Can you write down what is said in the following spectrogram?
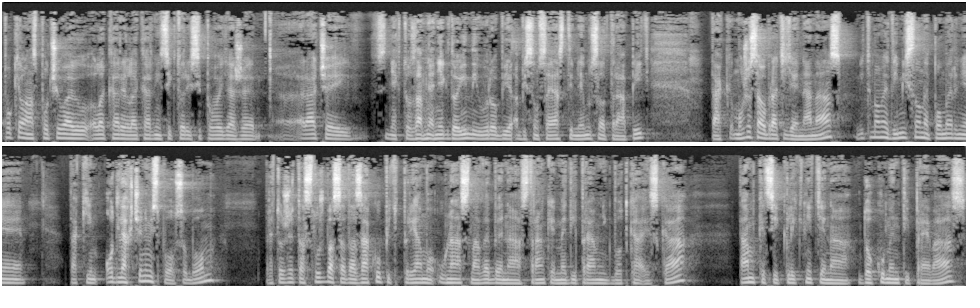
pokiaľ nás počúvajú lekári, lekárnici, ktorí si povedia, že e, radšej nech to za mňa niekto iný urobí, aby som sa ja s tým nemusel trápiť, tak môže sa obrátiť aj na nás. My to máme vymyslené pomerne takým odľahčeným spôsobom, pretože tá služba sa dá zakúpiť priamo u nás na webe na stránke mediprávnik.sk. Tam, keď si kliknete na dokumenty pre vás,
